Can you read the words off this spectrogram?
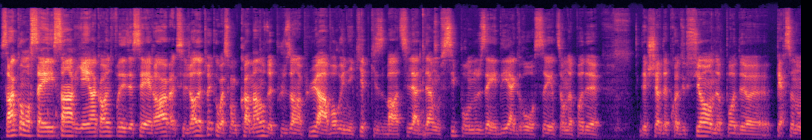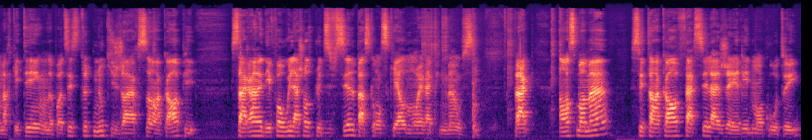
sans conseil, sans rien, encore une fois des essais-erreurs. C'est le genre de truc où est-ce qu'on commence de plus en plus à avoir une équipe qui se bâtit là-dedans aussi pour nous aider à grossir. on n'a pas de, de chef de production, on n'a pas de personne au marketing, on n'a pas, c'est tout nous qui gère ça encore. Puis ça rend des fois, oui, la chose plus difficile parce qu'on scale moins rapidement aussi. Fait en ce moment, c'est encore facile à gérer de mon côté.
